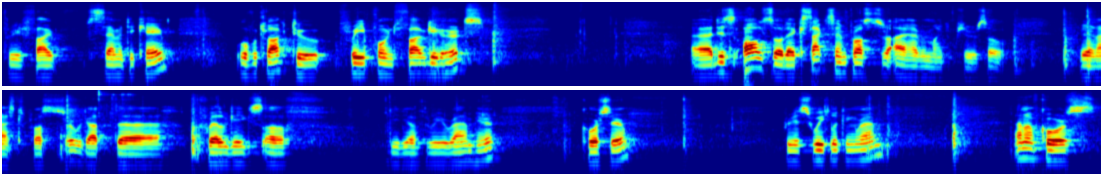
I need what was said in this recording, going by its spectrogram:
3570K overclocked to 3.5 gigahertz. Uh, this is also the exact same processor I have in my computer, so very nice processor. We got uh, 12 gigs of DDR3 RAM here, Corsair, pretty sweet looking RAM and of course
